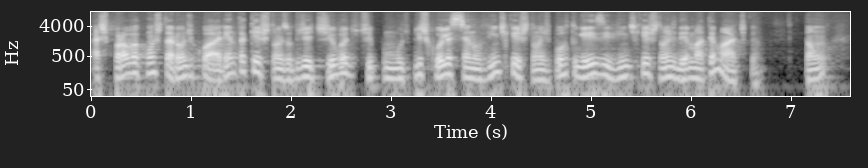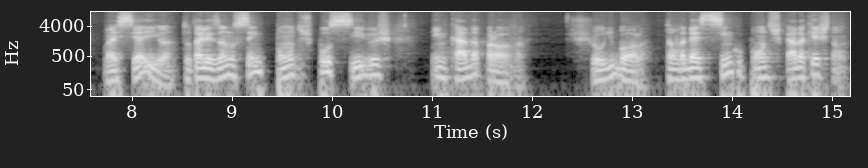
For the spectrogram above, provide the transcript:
as provas constarão de 40 questões objetivas de tipo múltipla escolha, sendo 20 questões de português e 20 questões de matemática. Então, vai ser aí, ó, totalizando 100 pontos possíveis em cada prova. Show de bola. Então, vai dar 5 pontos cada questão.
